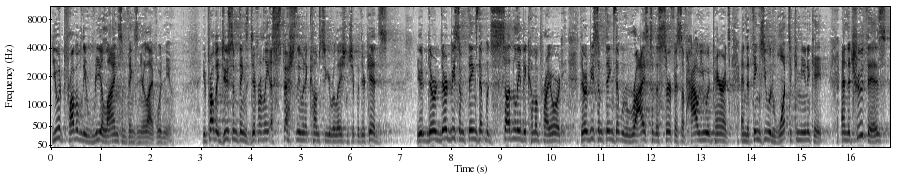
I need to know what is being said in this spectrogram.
you would probably realign some things in your life, wouldn't you? You'd probably do some things differently, especially when it comes to your relationship with your kids. You'd, there, there'd be some things that would suddenly become a priority. There would be some things that would rise to the surface of how you would parent and the things you would want to communicate. And the truth is,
